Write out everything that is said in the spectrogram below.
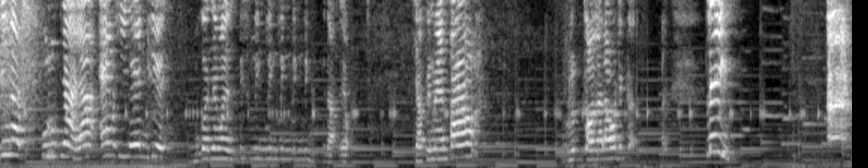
Ingat hurufnya ya, L I N G. Bukan yang lain. Please link link link link link. Tidak, yuk. Siapin mental. Kalau nggak dapat dekat. Link. Ah!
